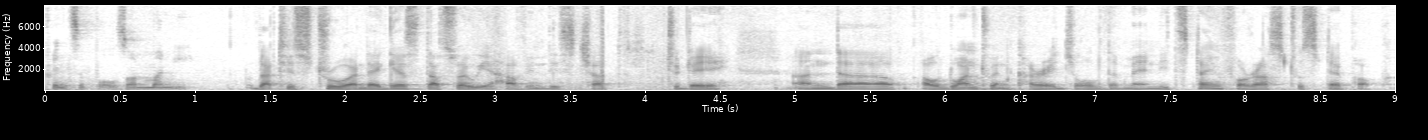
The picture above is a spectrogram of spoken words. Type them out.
principles on money? That is true, and I guess that's why we are having this chat today. And uh, I would want to encourage all the men. It's time for us to step up,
